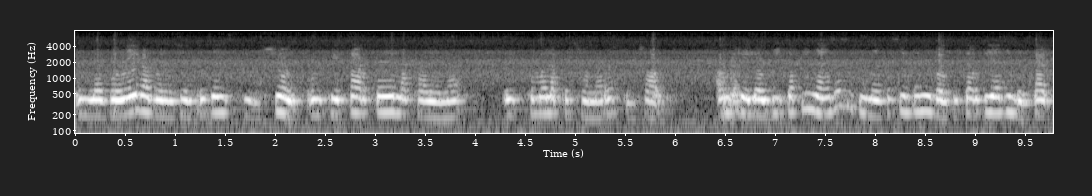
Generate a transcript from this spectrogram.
en las bodegas o en los centros de distribución, en qué parte de la cadena es como la persona responsable. Aunque lo audita finanzas, y finanzas siempre nos va a auditar días de inventario,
